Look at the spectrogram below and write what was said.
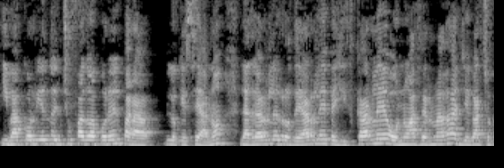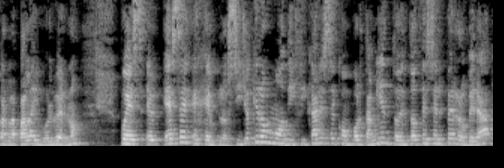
y va corriendo enchufado a por él para lo que sea, ¿no? Ladrarle, rodearle, pellizcarle o no hacer nada, llegar, chocar la pala y volver, ¿no? Pues eh, ese ejemplo, si yo quiero modificar ese comportamiento, entonces el perro verá,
